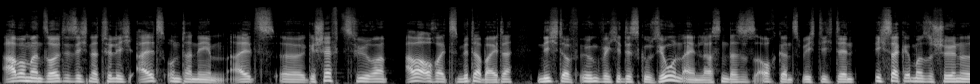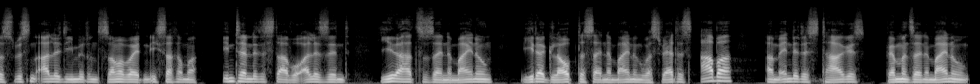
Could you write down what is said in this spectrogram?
aber man sollte sich natürlich als Unternehmen, als äh, Geschäftsführer, aber auch als Mitarbeiter nicht auf irgendwelche Diskussionen einlassen. Das ist auch ganz wichtig, denn ich sage immer so schön, und das wissen alle, die mit uns zusammenarbeiten, ich sage immer, Internet ist da, wo alle sind. Jeder hat so seine Meinung. Jeder glaubt, dass seine Meinung was wert ist. Aber am Ende des Tages, wenn man seine Meinung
